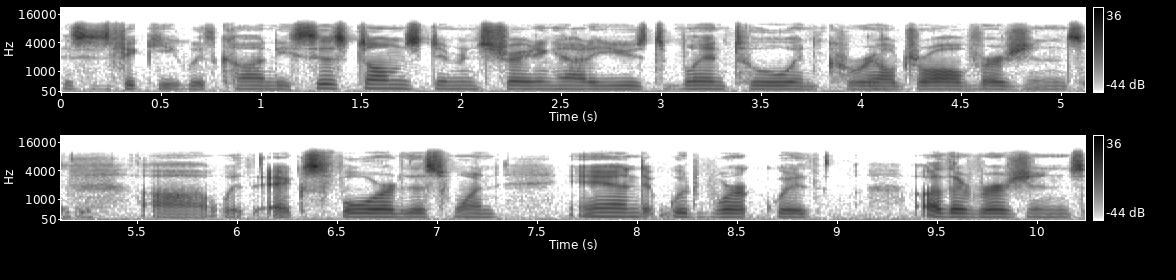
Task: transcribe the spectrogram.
this is Vicky with Conde Systems demonstrating how to use the blend tool in CorelDRAW versions uh, with X4 this one and it would work with other versions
